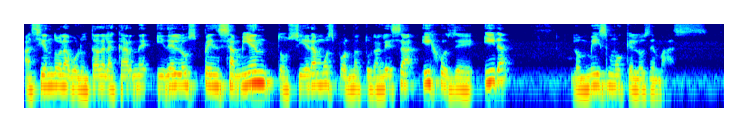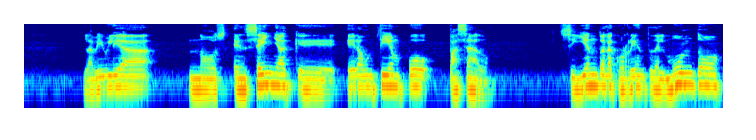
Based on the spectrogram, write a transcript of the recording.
haciendo la voluntad de la carne y de los pensamientos, si éramos por naturaleza hijos de ira, lo mismo que los demás. La Biblia nos enseña que era un tiempo pasado, siguiendo la corriente del mundo,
